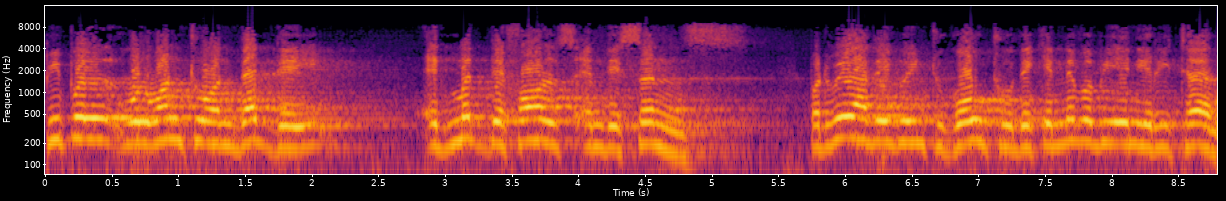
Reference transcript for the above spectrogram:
People will want to on that day admit their faults and their sins. But where are they going to go to? There can never be any return.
